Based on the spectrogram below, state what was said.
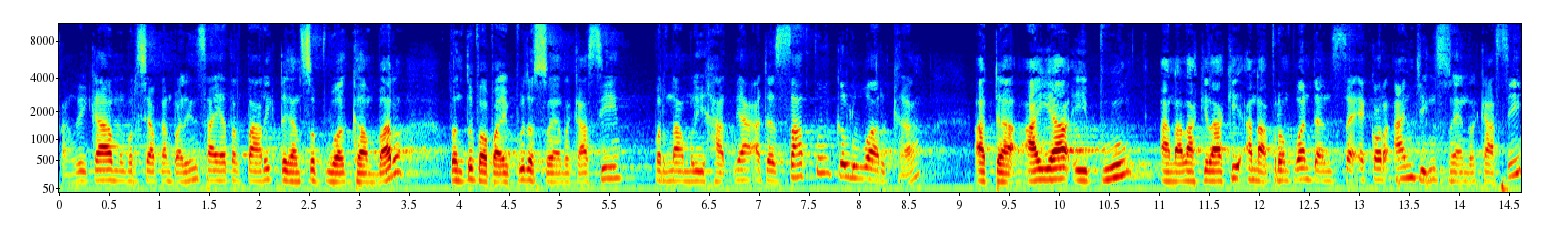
Bang Rika mempersiapkan balik ini, saya tertarik dengan sebuah gambar. Tentu Bapak Ibu dan saya terkasih pernah melihatnya ada satu keluarga ada ayah, ibu, anak laki-laki, anak perempuan, dan seekor anjing yang terkasih,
